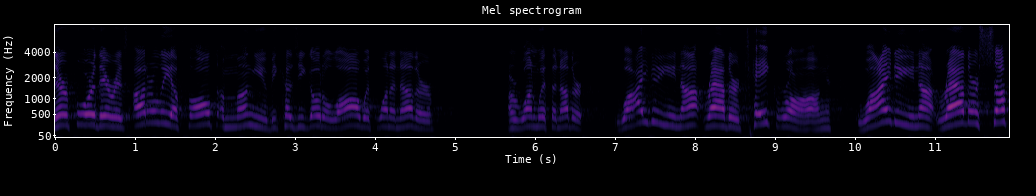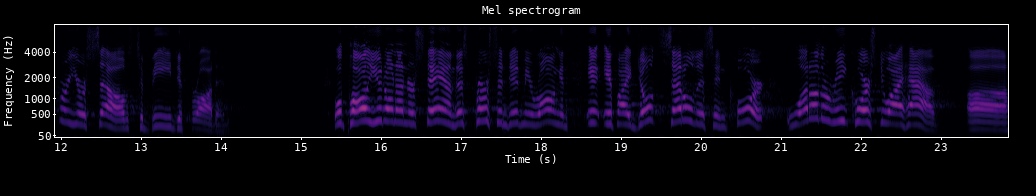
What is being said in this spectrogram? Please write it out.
Therefore, there is utterly a fault among you because ye go to law with one another, or one with another. Why do ye not rather take wrong? Why do you not rather suffer yourselves to be defrauded? Well, Paul, you don't understand. This person did me wrong, and if I don't settle this in court, what other recourse do I have? Uh,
